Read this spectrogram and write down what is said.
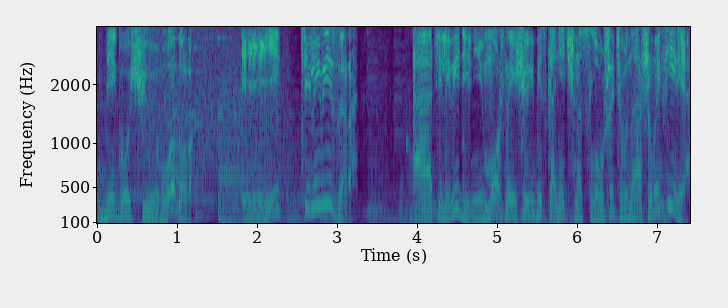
бегущую воду и телевизор. А телевидение можно еще и бесконечно слушать в нашем эфире.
